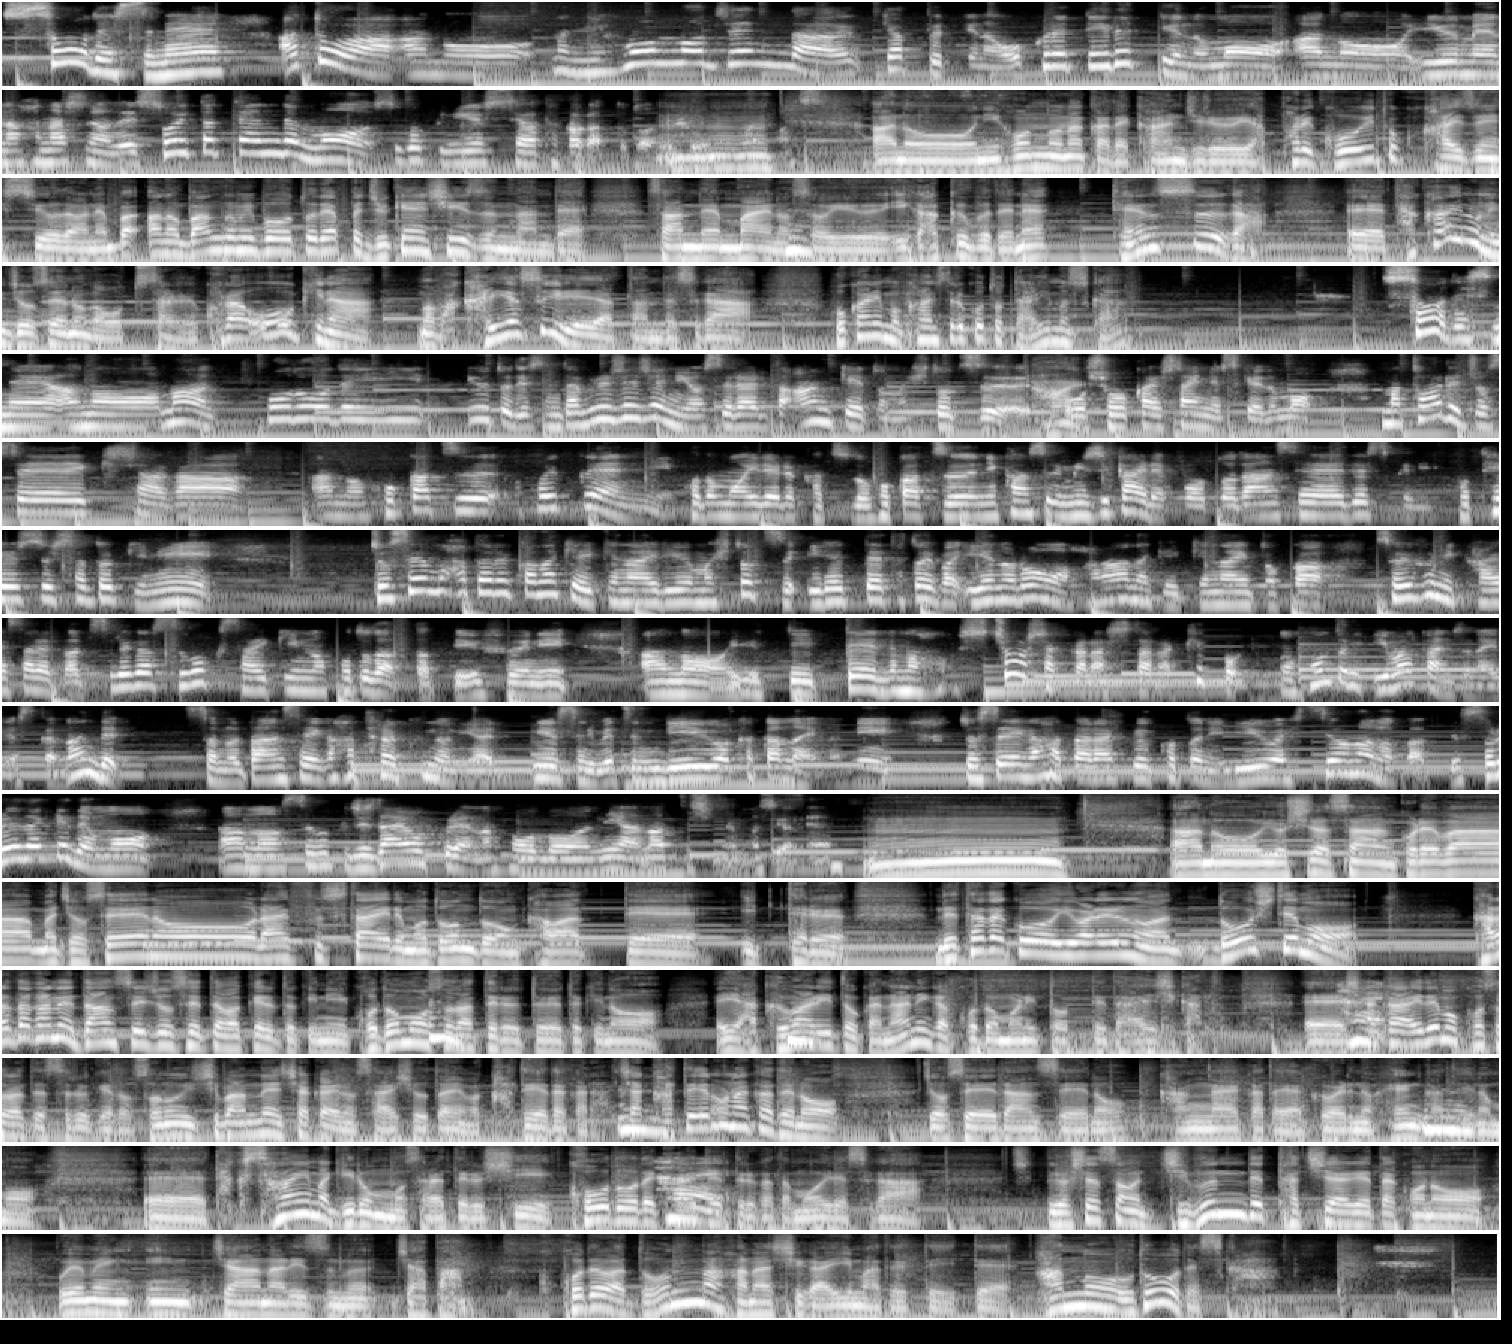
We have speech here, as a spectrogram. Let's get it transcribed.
そうですね。あとはあの、まあ、日本のジェンダーギャップっていうのは遅れているっていうのもあの有名な話なのでそういった点でもすごくニュース性は高かったと思います。あの日本の中で感じるやっぱりこういうとこ改善必要だよね。あの番組冒頭でやっぱり受験シーズンなんで3年前のそういう医学部でね、うん、点数が、えー、高いのに女性の方が落とされる。これは大きな、まあ、分かりやすい例だったんですが他にも感じてることってありますか？そうですね。あの、まあ、報道で言うとですね WJJ に寄せられたアンケートの一つを紹介したいんですけれども、はい、まあ、とある女性記者があの保活保育園に子どもを入れる活動保活に関する短いレポートを男性デスクにこう提出した時に女性も働かなきゃいけない理由も一つ入れて例えば家のローンを払わなきゃいけないとかそういうふうに返されたそれがすごく最近のことだったっていうふうにあの言っていてでも視聴者からしたら結構もう本当に違和感じゃないですか。なんでその男性が働くのにはニュースに別に理由は書かないのに女性が働くことに理由は必要なのかってそれだけでもあのすごく時代遅れな報道にはなってしまいますよね。うんあの吉田さんこれは、まあ、女性のライフスタイルもどんどん変わっていってる。でただこう言われるのはどうしても体がね男性女性って分ける時に子供を育てるという時の役割とか何が子供にとって大事かと、えー、社会でも子育てするけどその一番ね社会の最終単位は家庭だから。じゃあ家庭の中での女性男性の考え方役割の変化というのも、えー、たくさん今議論もされてるし行動で変えてってる方も多いですが。吉田さんは自分で立ち上げたこの「Women in Journalism Japan」ここではどんな話が今出ていて反応どうですか？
